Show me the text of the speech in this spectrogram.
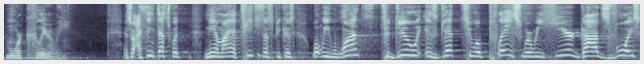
more clearly. And so I think that's what Nehemiah teaches us because what we want to do is get to a place where we hear God's voice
